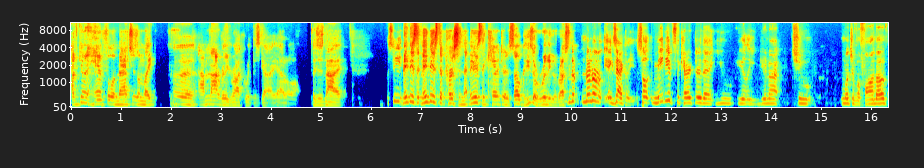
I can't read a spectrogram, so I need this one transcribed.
I've given a handful of matches. I'm like, uh, I'm not really rocking with this guy at all. It's just not. See, Maybe it's the, maybe it's the person that maybe it's the character itself because he's a really good wrestler. no, no, no, exactly. So maybe it's the character that you really you're not too much of a fond of,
